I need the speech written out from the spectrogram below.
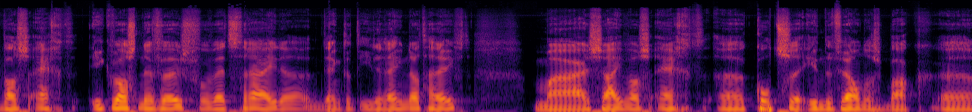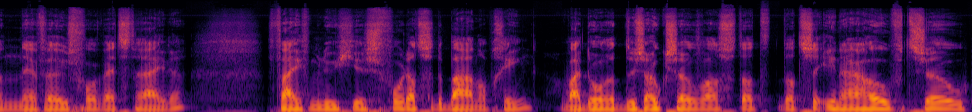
was echt, ik was nerveus voor wedstrijden. Ik denk dat iedereen dat heeft. Maar zij was echt uh, kotsen in de vuilnisbak, nerveus voor wedstrijden vijf minuutjes voordat ze de baan op ging. Waardoor het dus ook zo was dat, dat ze in haar hoofd zo,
